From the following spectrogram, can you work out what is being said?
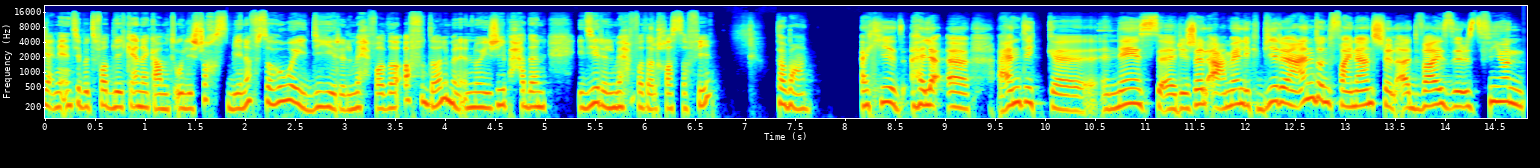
يعني أنت بتفضلي كأنك عم تقولي الشخص بنفسه هو يدير المحفظة أفضل من إنه يجيب حدا يدير المحفظة الخاصة فيه؟ طبعا. أكيد. هلا آه، عندك آه، ناس آه، رجال أعمال كبيرة عندهم financial advisors فيهم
